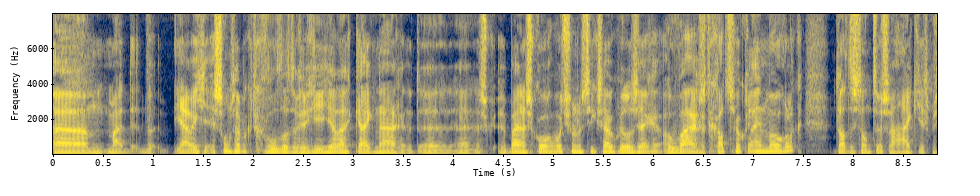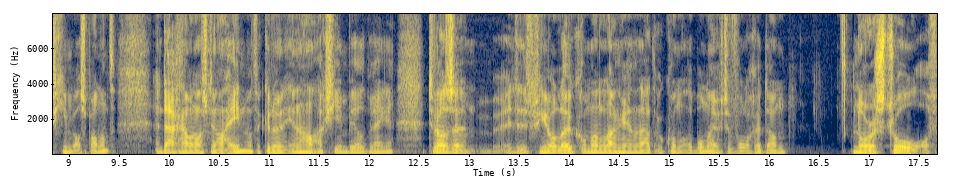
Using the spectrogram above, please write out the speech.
Um, maar ja, weet je, soms heb ik het gevoel dat de regie heel erg kijkt naar het, bijna scorebordjournalistiek zou ik willen zeggen. Oh, waar is het gat zo klein mogelijk? Dat is dan tussen haakjes misschien wel spannend. En daar gaan we dan snel heen, want dan kunnen we een inhaalactie in beeld brengen. Terwijl ze, het is misschien wel leuker om dan langer inderdaad ook Albon even te volgen dan Norris Stroll of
